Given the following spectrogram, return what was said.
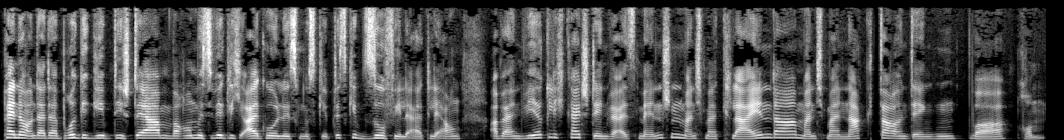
Penner unter der Brücke gibt, die sterben, warum es wirklich Alkoholismus gibt. Es gibt so viele Erklärungen, aber in Wirklichkeit stehen wir als Menschen manchmal klein da, manchmal nackt da und denken, warum?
